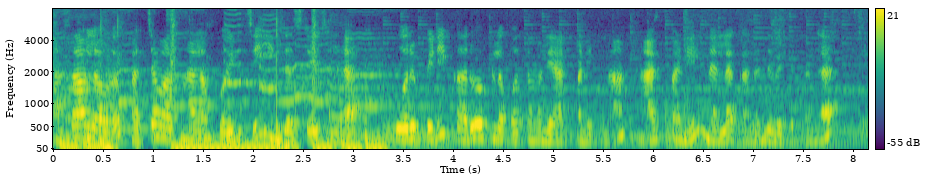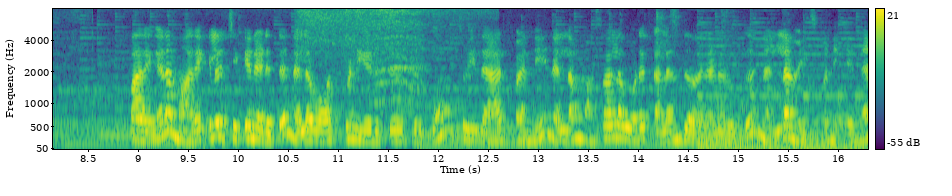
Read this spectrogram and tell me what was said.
மசாலாவோட பச்சை வாசனைலாம் போயிடுச்சு. இந்த ஸ்டேஜில் ஒரு பிடி கருவேப்பிலை கொத்தமல்லி ஆட் பண்ணிக்கலாம். ஆட் பண்ணி நல்லா கலந்து விட்டுக்கோங்க. பாருங்க நம்ம அரை கிலோ சிக்கன் எடுத்து நல்லா வாஷ் பண்ணி எடுத்து வச்சுருக்கோம். ஸோ இதை ஆட் பண்ணி நல்லா மசாலாவோட கலந்து வர அளவுக்கு நல்லா மிக்ஸ் பண்ணிக்கோங்க.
